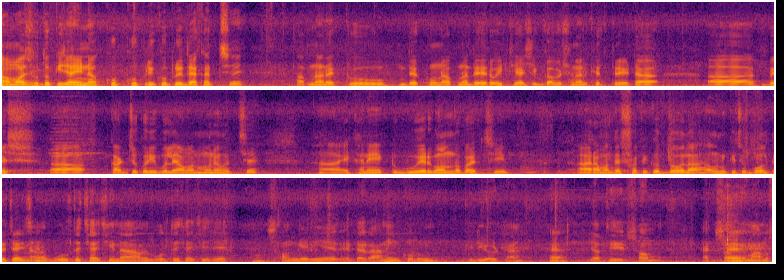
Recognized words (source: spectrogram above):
নামাজ হতো কি জানি না খুব খুপড়ি খুপড়ি দেখাচ্ছে। আপনারা একটু দেখুন আপনাদের ঐতিহাসিক গবেষণার ক্ষেত্রে এটা বেশ কার্যকরী বলে আমার মনে হচ্ছে। হ্যাঁ এখানে একটু গুয়ের গন্ধ পাচ্ছি। আর আমাদের শফিকুদ্দৌলা উনি কিছু বলতে চাইছেন। আমি বলতে চাইছি না আমি বলতে চাইছি যে সঙ্গে নিয়ে এটা রানিং করুন ভিডিওটা হ্যাঁ। যাতে সব একসঙ্গে মানুষ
